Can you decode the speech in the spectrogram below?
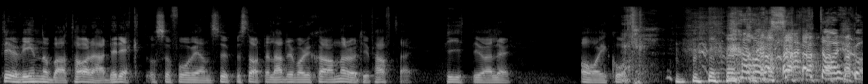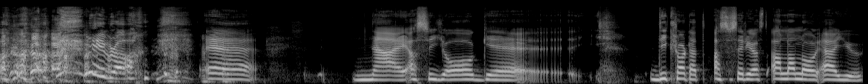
kliver vi in och bara tar det här direkt och så får vi en superstart? Eller hade det varit skönare att typ haft så här, Piteå eller AIK? Ja, exakt. AIK. Det är bra. Eh, nej, alltså jag... Eh, det är klart att alltså seriöst, alla lag är ju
